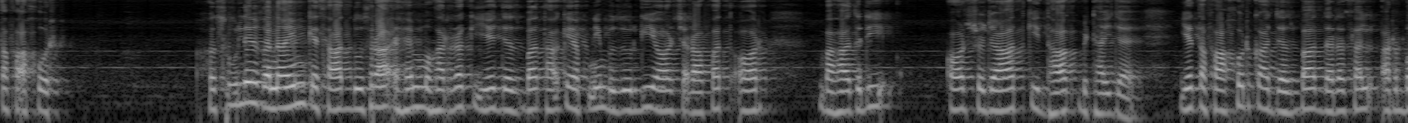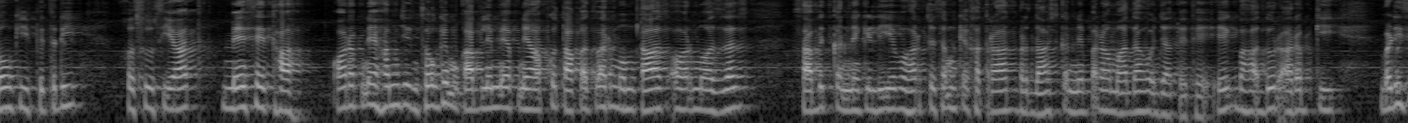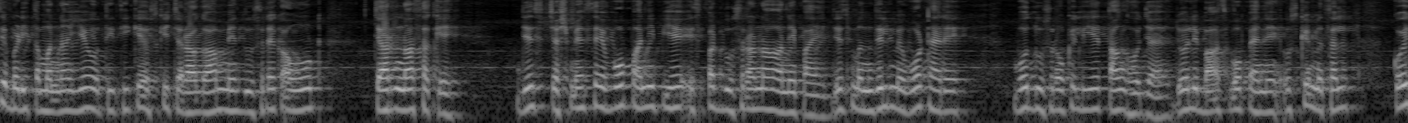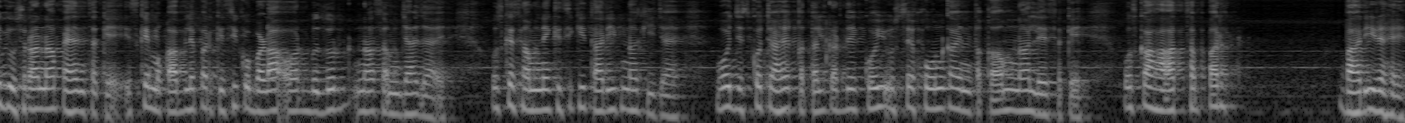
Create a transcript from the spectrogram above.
تفاخر۔ حصول غنائم کے ساتھ دوسرا اہم محرک یہ جذبہ تھا کہ اپنی بزرگی اور شرافت اور بہادری اور شجاعت کی دھاک بٹھائی جائے۔ یہ تفاخر کا جذبہ دراصل عربوں کی فطری خصوصیات میں سے تھا اور اپنے ہم جنسوں کے مقابلے میں اپنے آپ کو طاقتور، ممتاز اور معزز ثابت کرنے کے لیے وہ ہر قسم کے خطرات برداشت کرنے پر آمادہ ہو جاتے تھے۔ ایک بہادر عرب کی بڑی سے بڑی تمنا یہ ہوتی تھی کہ اس کی چراگاہ میں دوسرے کا اونٹ چر نہ سکے۔ جس چشمے سے وہ پانی پیے، اس پر دوسرا نہ آنے پائے۔ جس منزل میں وہ ٹھہرے، وہ دوسروں کے لیے تنگ ہو جائے۔ جو لباس وہ پہنے، اس کے مثل کوئی دوسرا نہ پہن سکے۔ اس کے مقابلے پر کسی کو بڑا اور بزرگ نہ سمجھا جائے۔ اس کے سامنے کسی کی تعریف نہ کی جائے۔ وہ جس کو چاہے قتل کر دے، کوئی اس سے خون کا انتقام نہ لے سکے۔ اس کا ہاتھ سب پر بھاری رہے۔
